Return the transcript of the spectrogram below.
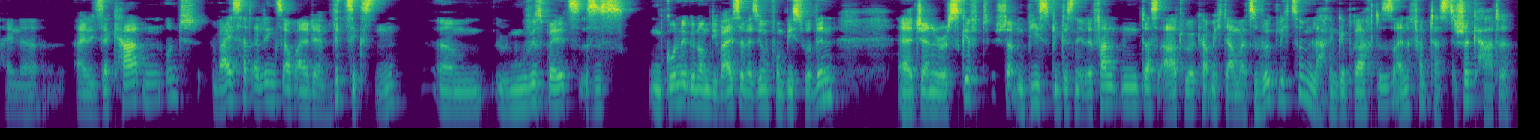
eine, eine dieser Karten. Und Weiß hat allerdings auch eine der witzigsten ähm, Removal Spells. Es ist im Grunde genommen die weiße Version von Beast Within. Äh, Generous Gift. Statt ein Beast gibt es einen Elefanten. Das Artwork hat mich damals wirklich zum Lachen gebracht. Es ist eine fantastische Karte.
